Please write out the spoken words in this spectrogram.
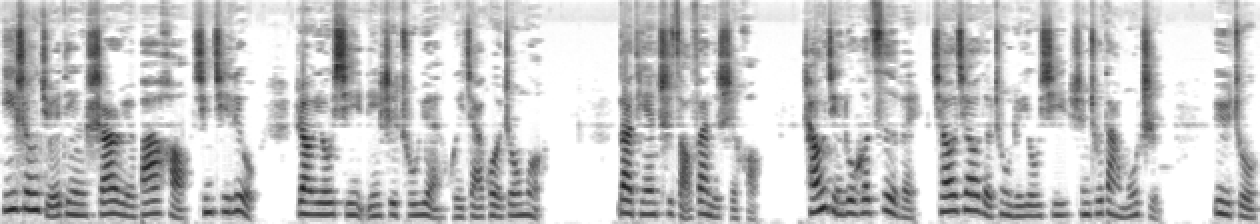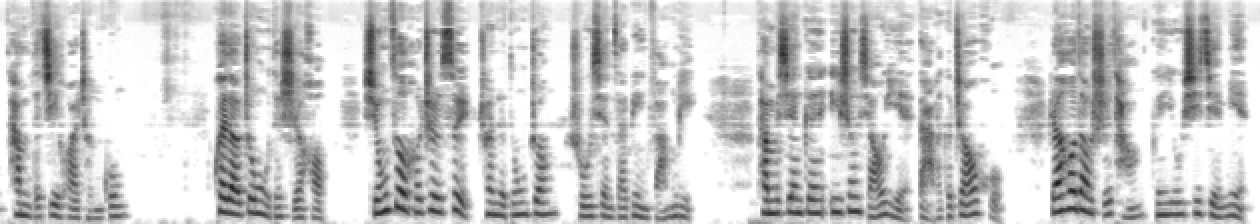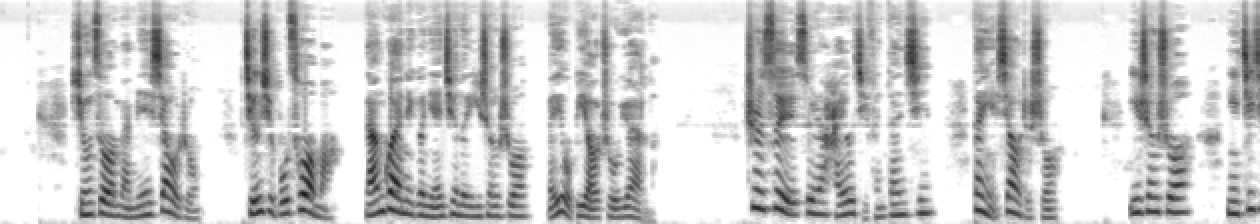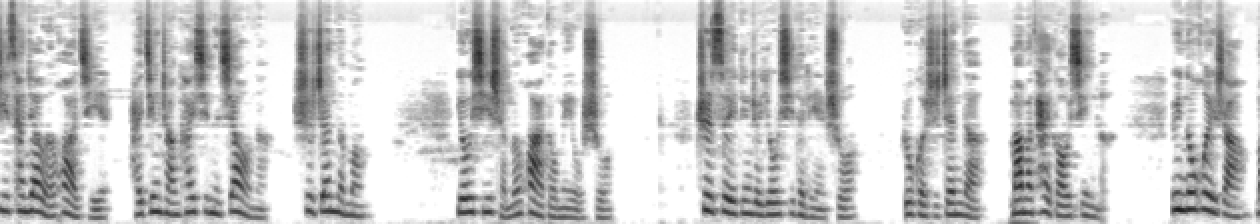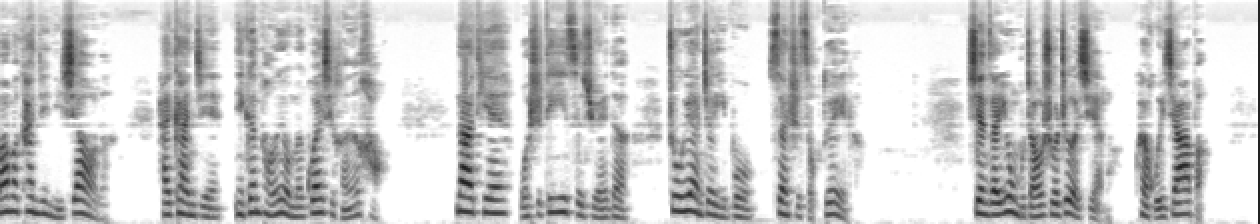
医生决定十二月八号星期六让优希临时出院回家过周末。那天吃早饭的时候，长颈鹿和刺猬悄悄地冲着优希伸出大拇指，预祝他们的计划成功。快到中午的时候，熊座和智穗穿着冬装出现在病房里。他们先跟医生小野打了个招呼，然后到食堂跟优希见面。熊座满面笑容，情绪不错嘛。难怪那个年轻的医生说没有必要住院了。智穗虽然还有几分担心，但也笑着说：“医生说你积极参加文化节，还经常开心的笑呢，是真的吗？”尤西什么话都没有说。智穗盯着尤西的脸说：“如果是真的，妈妈太高兴了。运动会上，妈妈看见你笑了，还看见你跟朋友们关系很好。那天我是第一次觉得。”住院这一步算是走对了，现在用不着说这些了，快回家吧。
